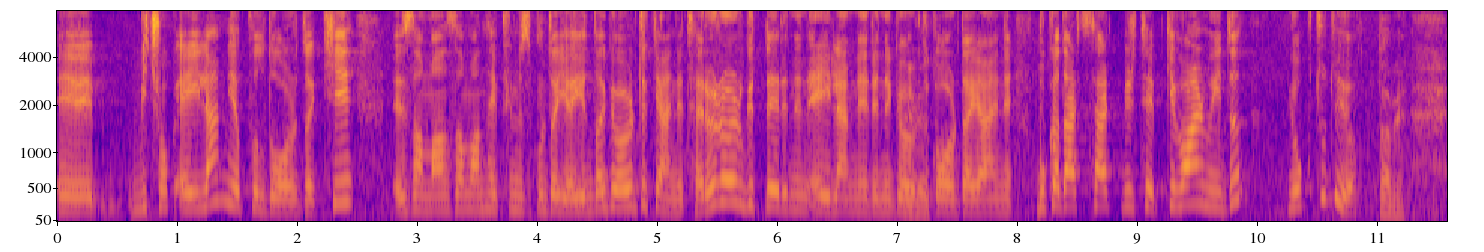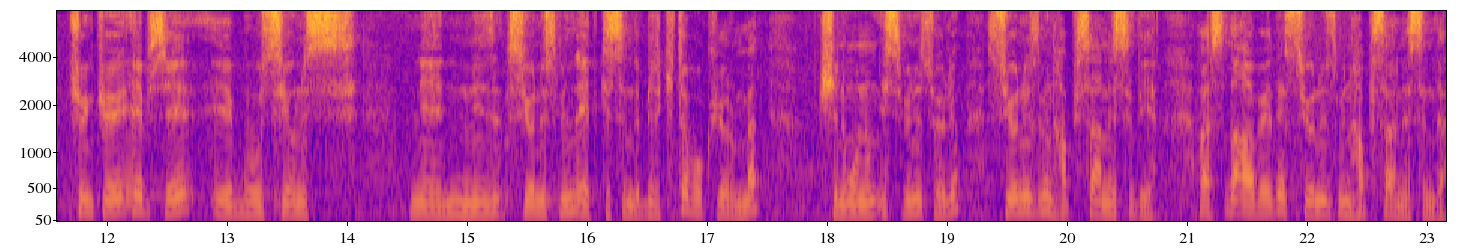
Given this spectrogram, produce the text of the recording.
Ee, Birçok eylem yapıldı orada ki e, zaman zaman hepimiz burada yayında gördük. Yani terör örgütlerinin eylemlerini gördük Evet. orada yani. Bu kadar sert bir tepki var mıydı? Yoktu diyor. Tabii. Çünkü hepsi e, bu Siyonist ni- ni- Siyonizmin etkisinde bir kitap okuyorum ben. Şimdi onun ismini söyleyeyim. Siyonizmin hapishanesi diye. Aslında ABD Siyonizmin hapishanesinde.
